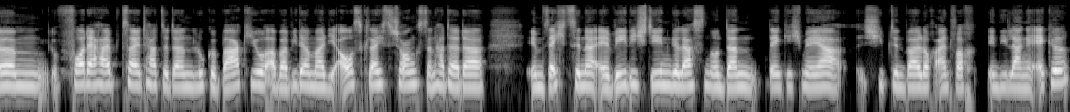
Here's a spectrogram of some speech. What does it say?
Ähm, vor der Halbzeit hatte dann Luke Bacchio aber wieder mal die Ausgleichschance. Dann hat er da im 16er Elvedi stehen gelassen und dann denke ich mir, ja, schiebt den Ball doch einfach in die lange Ecke.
